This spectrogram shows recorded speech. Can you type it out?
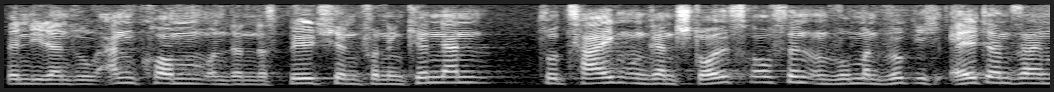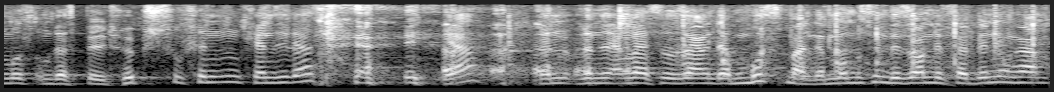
wenn die dann so ankommen und dann das Bildchen von den Kindern so zeigen und ganz stolz drauf sind und wo man wirklich Eltern sein muss, um das Bild hübsch zu finden. Kennen Sie das? ja. Wenn, wenn Sie einfach so sagen, da muss man, man muss eine besondere Verbindung haben.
